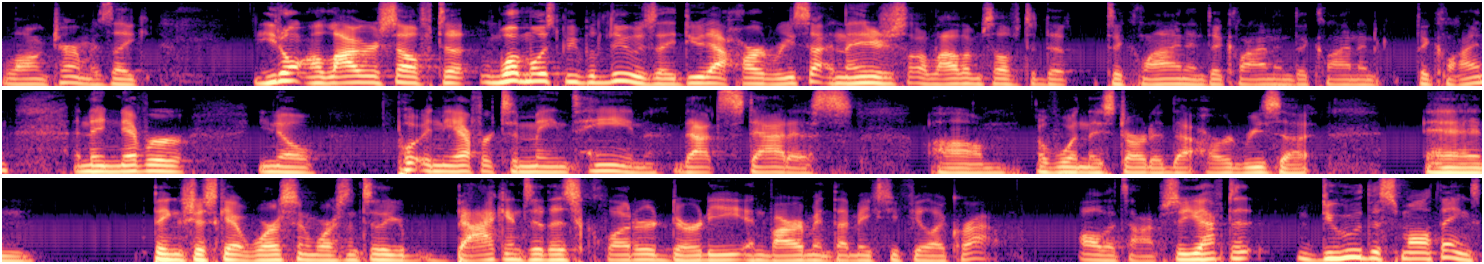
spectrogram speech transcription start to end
long term. Is like you don't allow yourself to what most people do is they do that hard reset and then they just allow themselves to de- decline and decline and decline and decline. And they never you know put in the effort to maintain that status um, of when they started that hard reset. And things just get worse and worse until you're back into this cluttered dirty environment that makes you feel like crap all the time. So you have to do the small things.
